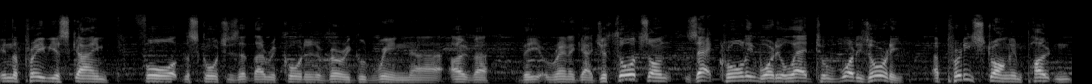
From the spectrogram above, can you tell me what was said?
in the previous game for the Scorchers that they recorded a very good win uh, over the Renegades. Your thoughts on Zach Crawley, what he'll add to what is already a pretty strong and potent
